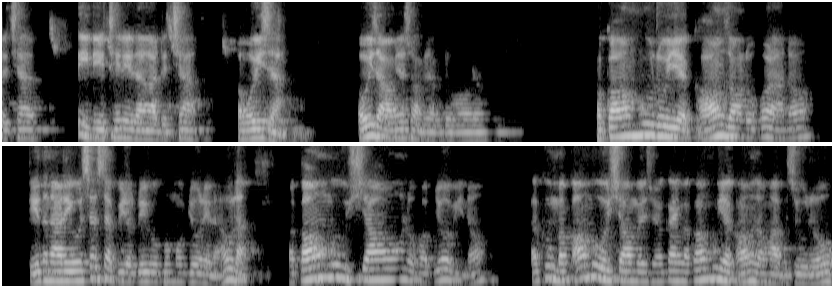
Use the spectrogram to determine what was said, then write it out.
တခြားသိနေထင်နေတာကတခြားအဝိဇ္ဇာအဝိဇ္ဇာကိုမြတ်စွာဘုရားဘယ်လိုဟောတော့မကောင်းမှုတို့ရဲ့ခေါင်းဆောင်လို့ဟောတာနော်ဒေသနာတွေကိုဆက်ဆက်ပြီးတော့တွေးဖို့ဘုံဘုံပြောနေတာဟုတ်လားမကောင်းမှုရှောင်းလို့ဟောပြောပြီနော်အခုမကောင်းမှုကိုရှောင်းမယ်ဆိုရင်ကိုင်မကောင်းမှုရဲ့ခေါင်းဆောင်ကဘယ်သူတော့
